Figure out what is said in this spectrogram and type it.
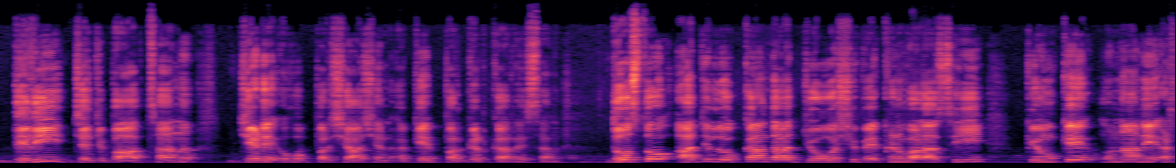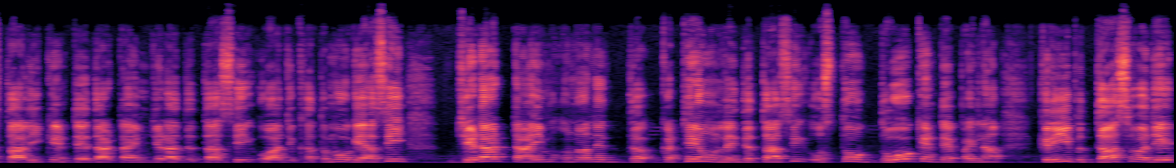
ਦਿਲੀ ਜਜ਼ਬਾਤ ਸਨ ਜਿਹੜੇ ਉਹ ਪ੍ਰਸ਼ਾਸਨ ਅੱਗੇ ਪ੍ਰਗਟ ਕਰ ਰਹੇ ਸਨ। ਦੋਸਤੋ, ਅੱਜ ਲੋਕਾਂ ਦਾ ਜੋਸ਼ ਵੇਖਣ ਵਾਲਾ ਸੀ ਕਿਉਂਕਿ ਉਹਨਾਂ ਨੇ 48 ਘੰਟੇ ਦਾ ਟਾਈਮ ਜਿਹੜਾ ਦਿੱਤਾ ਸੀ, ਉਹ ਅੱਜ ਖਤਮ ਹੋ ਗਿਆ ਸੀ। ਜਿਹੜਾ ਟਾਈਮ ਉਹਨਾਂ ਨੇ ਦ- ਇਕੱਠੇ ਹੋਣ ਲਈ ਦਿੱਤਾ ਸੀ, ਉਸ ਤੋਂ 2 ਘੰਟੇ ਪਹਿਲਾਂ ਕਰੀਬ 10 ਵਜੇ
